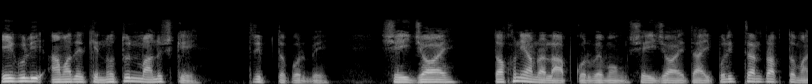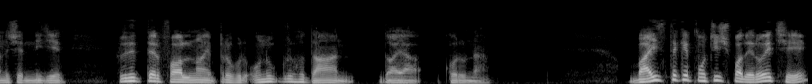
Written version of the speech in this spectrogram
এগুলি আমাদেরকে নতুন মানুষকে তৃপ্ত করবে। সেই জয় তখনই আমরা লাভ করব এবং সেই জয় তাই পরিত্রাণপ্রাপ্ত মানুষের নিজের কৃতিত্বের ফল নয়, প্রভুর অনুগ্রহ, দান, দয়া, করুণা। বাইশ থেকে পঁচিশ পদে রয়েছে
